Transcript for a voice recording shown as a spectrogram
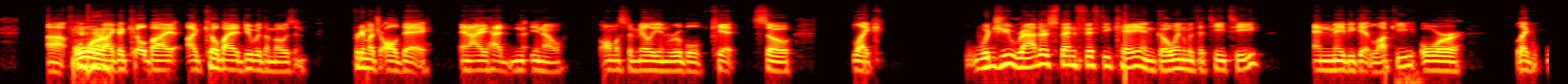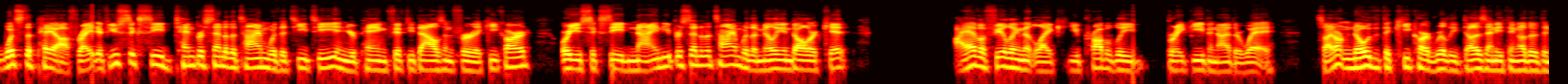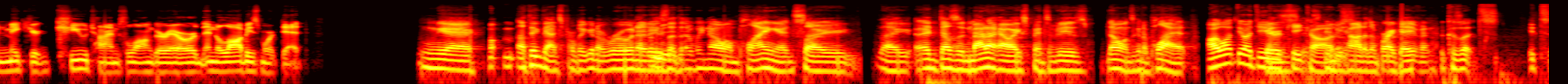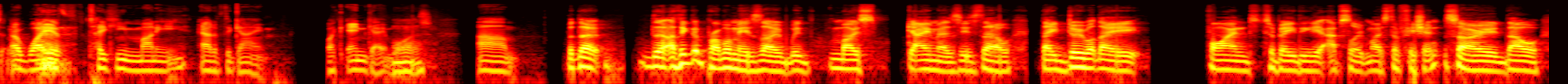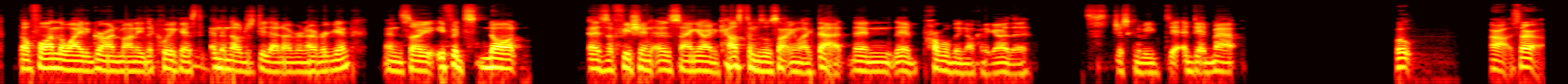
uh, or I got killed by I killed by a dude with a Mosin pretty much all day and I had you know almost a million ruble kit. So like would you rather spend 50k and go in with a TT and maybe get lucky? Or like what's the payoff right? If you succeed 10% of the time with a TT and you're paying 50,000 for a key card or you succeed 90% of the time with a million dollar kit I have a feeling that like you probably break even either way. So I don't know that the key card really does anything other than make your queue times longer or and the lobby's more dead yeah. I think that's probably going to ruin it. Is that we know I'm playing it, so like it doesn't matter how expensive it is. No one's going to play it. I like the idea of 'cause It's going to be harder to break even. because it's it's a way of taking money out of the game, like end game wise. Um, But the the I think the problem is though with most gamers is they'll they do what they find to be the absolute most efficient. So they'll they'll find the way to grind money the quickest, and then they'll just do that over and over again. And so if it's not as efficient as saying going to customs or something like that, then they're probably not going to go there. It's just going to be de- a dead map. well, all right. So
